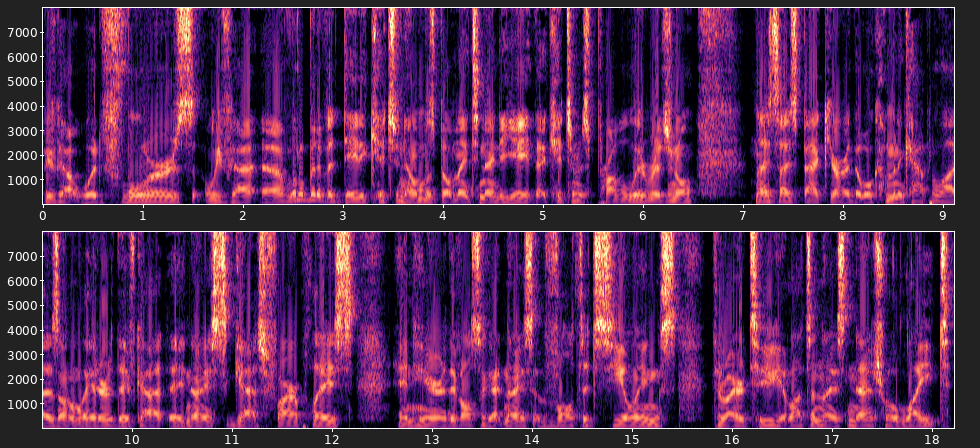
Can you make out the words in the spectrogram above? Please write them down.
We've got wood floors. We've got a little bit of a dated kitchen. Home was built in 1998. That kitchen was probably original. Nice sized backyard that we'll come in and capitalize on later. They've got a nice gas fireplace in here. They've also got nice vaulted ceilings throughout here too. You get lots of nice natural light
